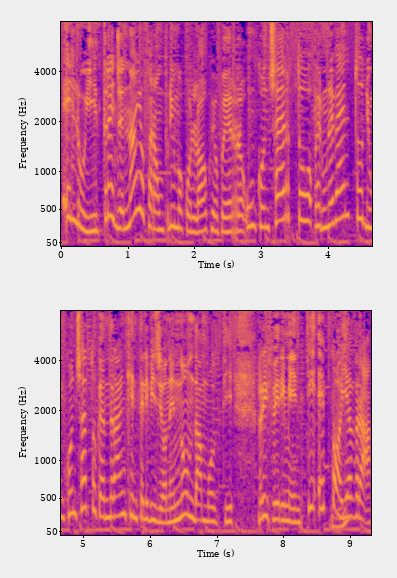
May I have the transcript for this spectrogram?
e lui il 3 gennaio farà un primo colloquio per un concerto, per un evento di un concerto che andrà anche in televisione, non dà molti riferimenti e poi Mhm. avrà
